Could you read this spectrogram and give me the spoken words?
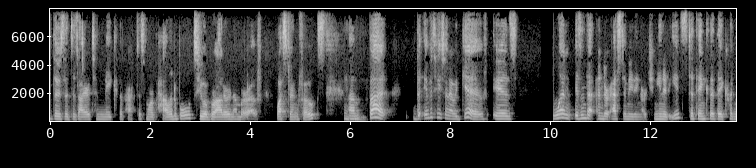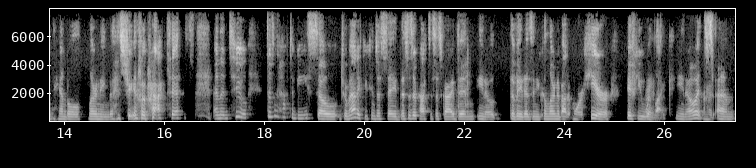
there's a desire to make the practice more palatable to a broader number of western folks um, mm-hmm. um, but the invitation i would give is one isn't that underestimating our communities to think that they couldn't handle learning the history of a practice? And then two it doesn't have to be so dramatic. You can just say this is a practice described in you know the vedas and you can learn about it more here if you would right. like. You know it's right. um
